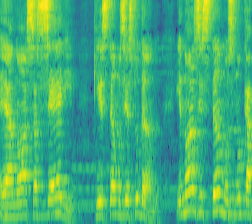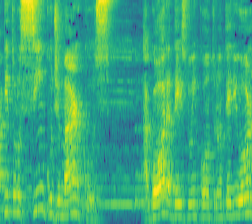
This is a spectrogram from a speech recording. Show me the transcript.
é a nossa série que estamos estudando. E nós estamos no capítulo 5 de Marcos, agora desde o encontro anterior,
